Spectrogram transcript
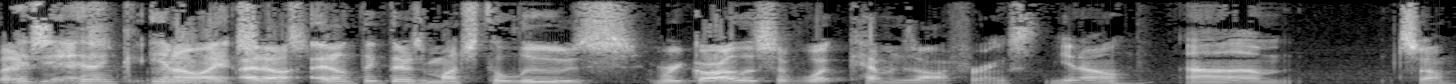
I, thi- I think you Really know I, I don't sense. I don't think there's much to lose regardless of what Kevin's offerings. You know, um, so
